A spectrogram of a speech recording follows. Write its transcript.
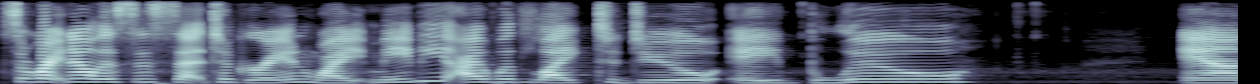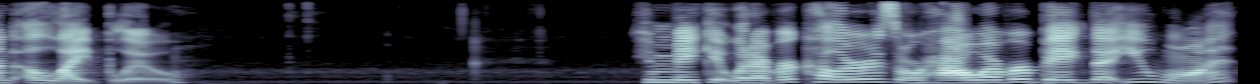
So right now this is set to gray and white. Maybe I would like to do a blue and a light blue. You can make it whatever colors or however big that you want.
